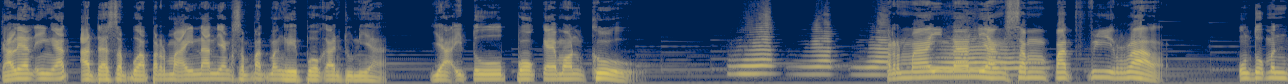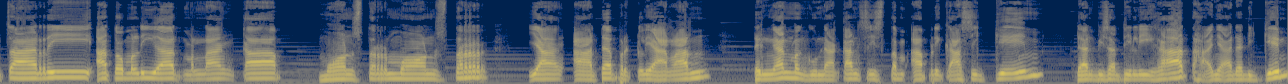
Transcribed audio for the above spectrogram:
kalian ingat ada sebuah permainan yang sempat menghebohkan dunia, yaitu Pokemon Go. Permainan yang sempat viral untuk mencari atau melihat menangkap monster-monster yang ada berkeliaran dengan menggunakan sistem aplikasi game dan bisa dilihat hanya ada di game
